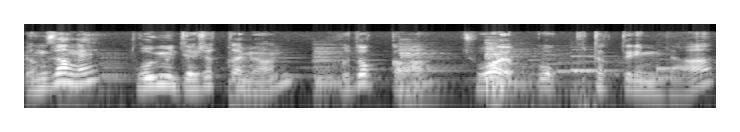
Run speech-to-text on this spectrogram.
영상에 도움이 되셨다면 구독과 좋아요 꼭 부탁드립니다.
